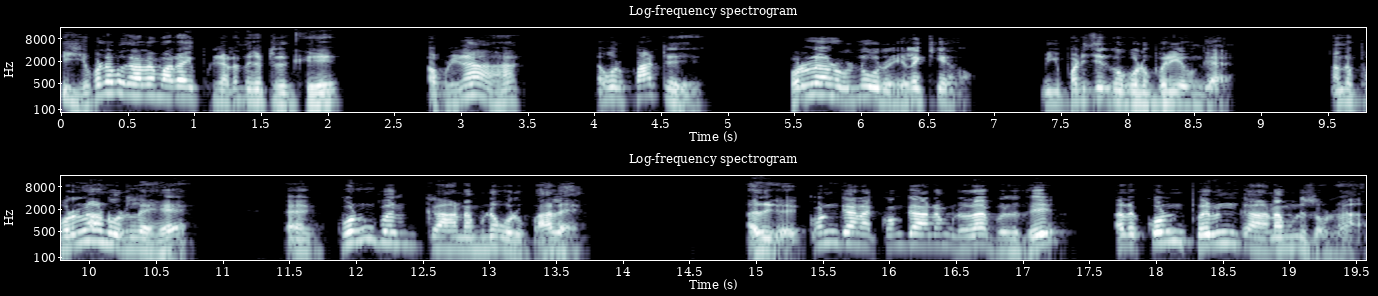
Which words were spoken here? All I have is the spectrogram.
எவ்வளவு காலமாடா இப்படி நடந்துக்கிட்டு இருக்கு? அப்படின்னா ஒரு பாட்டு புறநானூர்னு ஒரு இலக்கியம். நீங்கள் படிச்சிருக்கக்கூட பெரியவங்க. அந்த புறநானூரில் கொண்பெருங்கானம்னு ஒரு மாலை. அது கொன்கான கொங்கானம்னு தான் பெறுது அதை கொண் பெருங்கானம்னு சொல்கிறான்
